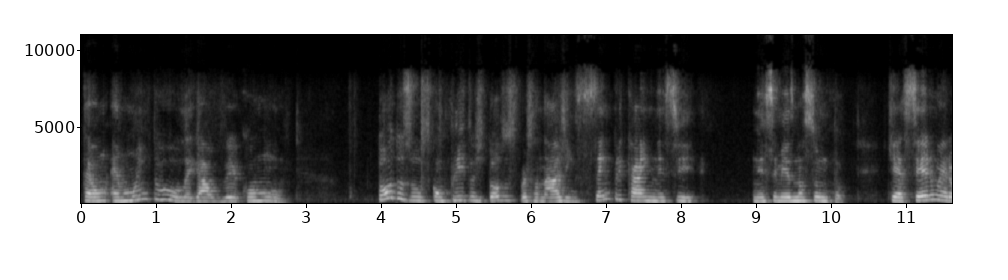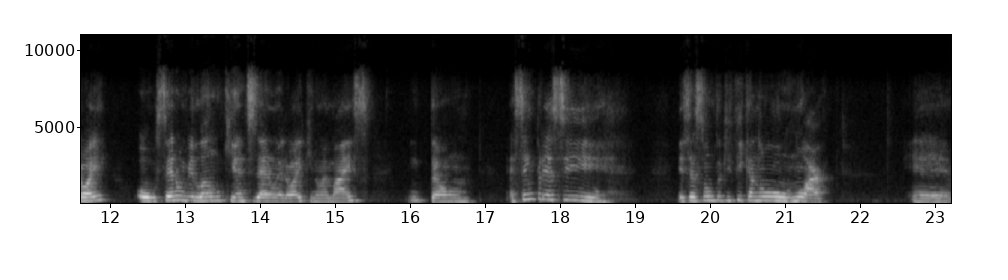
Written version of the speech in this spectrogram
Então é muito legal ver como todos os conflitos de todos os personagens sempre caem nesse, nesse mesmo assunto, que é ser um herói ou ser um vilão que antes era um herói, que não é mais. Então, é sempre esse, esse assunto que fica no, no ar. É,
